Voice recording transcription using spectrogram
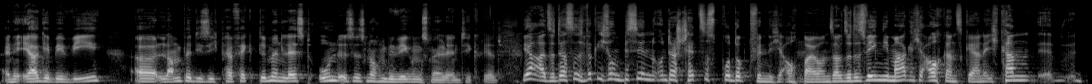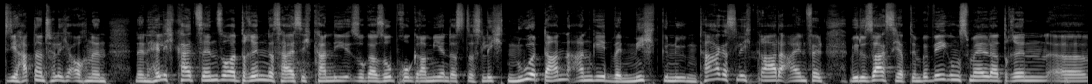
eine RGBW äh, die sich perfekt dimmen lässt und es ist noch ein Bewegungsmelder integriert. Ja, also das ist wirklich so ein bisschen ein unterschätztes Produkt, finde ich auch bei uns. Also deswegen, die mag ich auch ganz gerne. Ich kann, äh, die hat natürlich auch einen, einen Helligkeitssensor drin, das heißt, ich kann die sogar so programmieren, dass das Licht nur dann angeht, wenn nicht genügend Tageslicht gerade einfällt. Wie du sagst, ich habe den Bewegungsmelder drin. Äh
